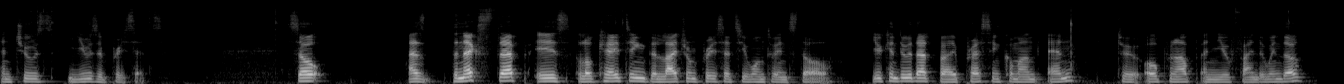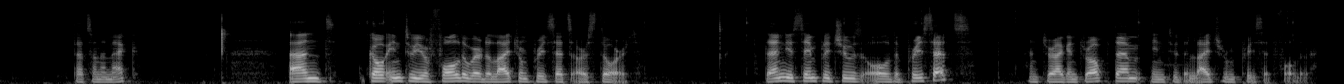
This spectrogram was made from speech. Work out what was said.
and choose User Presets. So as the next step is locating the Lightroom presets you want to install. You can do that by pressing Command N to open up a new Finder window. That's on a Mac. And go into your folder where the Lightroom presets are stored. Then you simply choose all the presets and drag and drop them into the Lightroom preset folder.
